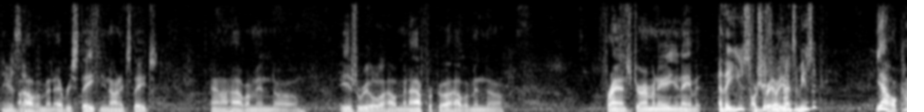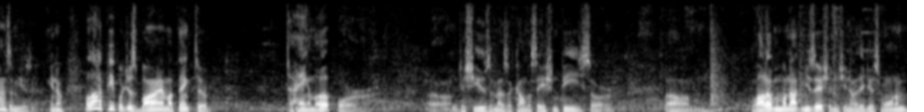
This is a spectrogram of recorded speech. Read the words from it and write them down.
There's I have them in every state in the United States, and I have them in uh, Israel. I have them in Africa. I have them in uh, France, Germany, you name it. Are they used for Australia. different kinds of music? Yeah, all kinds of music. You know, a lot of people just buy them, I think, to to hang them up or um, just use them as a conversation piece. Or um, a lot of them are not musicians. You know, they just want them.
